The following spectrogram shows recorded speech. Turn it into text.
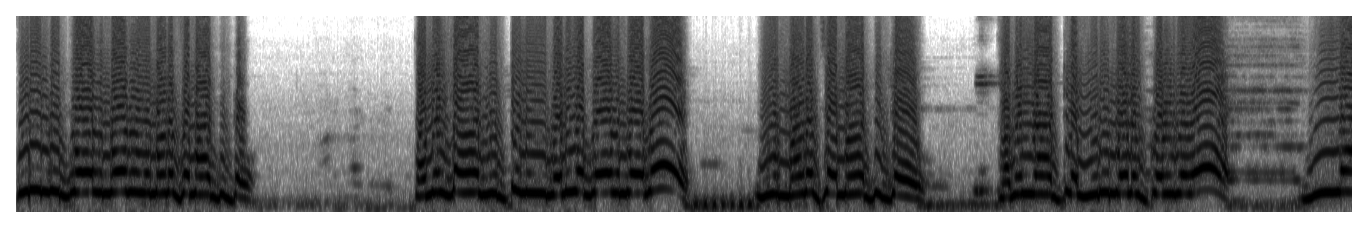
திரும்பி போகும்போது உன் மனசை மாத்திட்டோம் தமிழ்நாடு விட்டு நீ வெளியே போகும்போது நீ மனசை மாத்திட்டோம் தமிழ்நாட்டில் இருமொழி கொள்கையை நீயா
